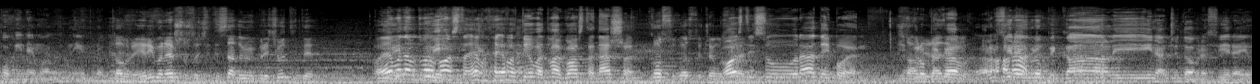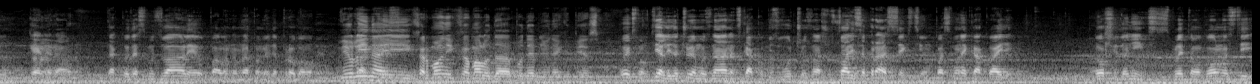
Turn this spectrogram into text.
poginemo, ako nije problem. Dobro, jer ima nešto što ćete sad da mi prečutite. Pa evo nam dva Uvijek. gosta, evo, evo ti ova dva gosta naša. Ko su gosti, čemu Gosti radi? su Rade i Bojan. Iz grupe? Kal. Sviraju u grupi Kal i inače dobro sviraju, generalno. Tako da smo zvali, evo, palo nam na pamet da probamo. Violina i harmonika malo da podebljuju neke pjesme. Uvijek smo htjeli da čujemo znanac kako bi zvučao, znaš, u stvari sa brass sekcijom, pa smo nekako, ajde, došli do njih, spletom okolnosti,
